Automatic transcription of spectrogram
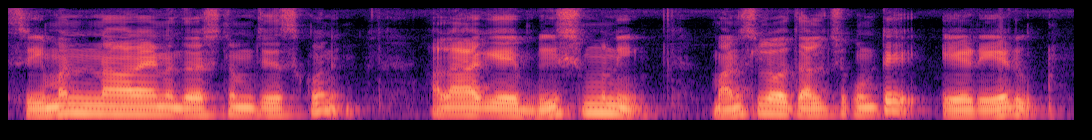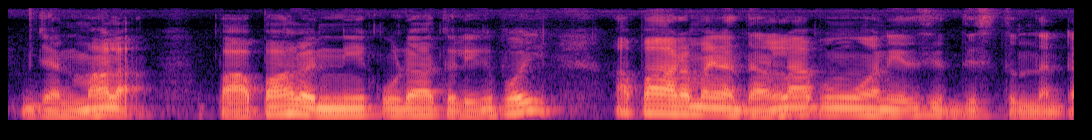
శ్రీమన్నారాయణ దర్శనం చేసుకొని అలాగే భీష్ముని మనసులో తలుచుకుంటే ఏడేడు జన్మాల పాపాలన్నీ కూడా తొలగిపోయి అపారమైన ధనలాభము అనేది సిద్ధిస్తుందంట.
